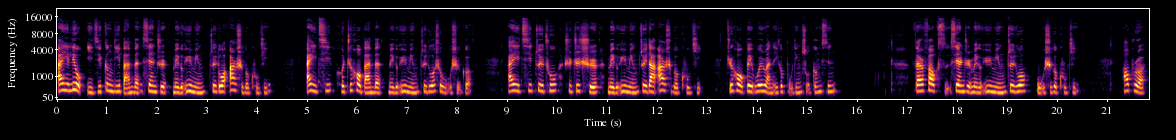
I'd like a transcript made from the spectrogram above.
IE 六以及更低版本限制每个域名最多二十个 cookie，IE 七和之后版本每个域名最多是五十个。IE 七最初是支持每个域名最大二十个 cookie，之后被微软的一个补丁所更新。Firefox 限制每个域名最多五十个 cookie，Opera。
